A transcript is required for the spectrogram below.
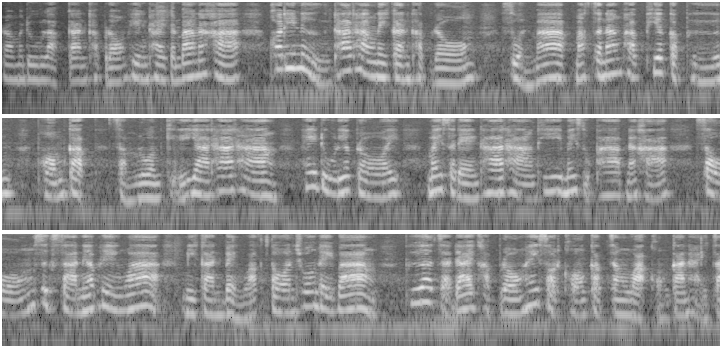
เรามาดูหลักการขับร้องเพลงไทยกันบ้างนะคะ ข้อที่ 1 ท่าทางในการขับร้อง ส่วนมากมักจะนั่งพับเพียบกับพื้น พร้อมกับ สำรวมกิริยาท่าทางให้ดูเรียบร้อย ไม่แสดงท่าทางที่ไม่สุภาพนะคะ 2. ศึกษาเนื้อเพลงว่ามีการแบ่งวรรคตอนช่วงใดบ้าง เพื่อจะได้ขับร้องให้สอดคล้องกับจังหวะของการหายใจ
